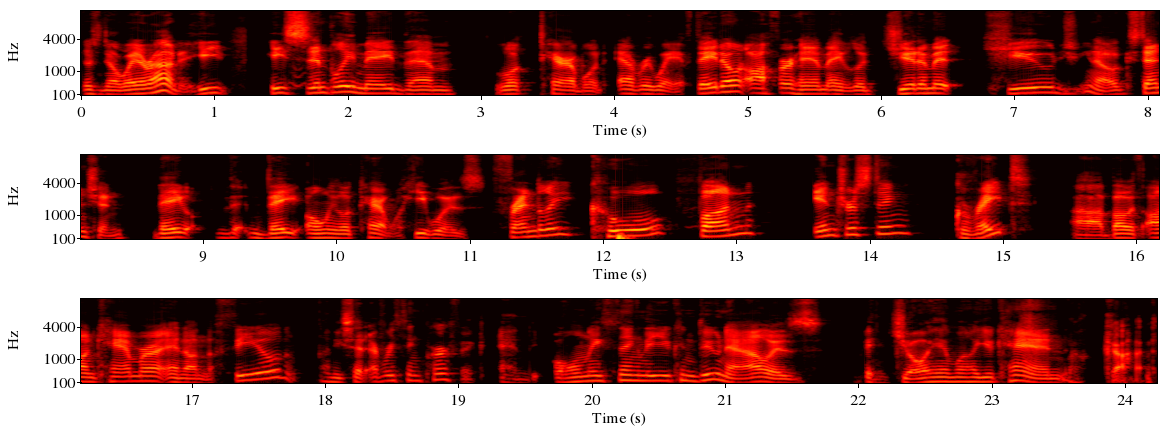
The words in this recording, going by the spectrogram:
there's no way around it. He he simply made them look terrible in every way. If they don't offer him a legitimate, huge, you know, extension, they they only look terrible. He was friendly, cool, fun, interesting, great. Uh, both on camera and on the field, and he said everything perfect. And the only thing that you can do now is enjoy him while you can. Oh God,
